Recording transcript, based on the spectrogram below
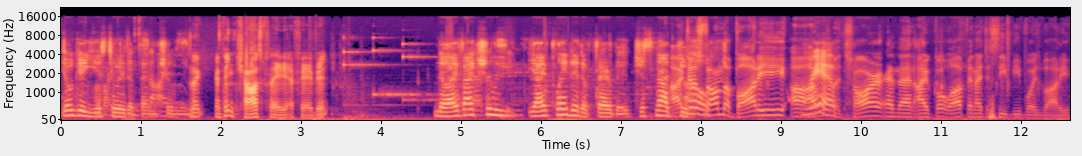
You'll get used to it in size. eventually. Like I think Charles played it a fair bit. No, I've that actually, yeah, I played it a fair bit, just not I just found the body. Uh, I Rip. have a char, and then I go up and I just see B Boy's body.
